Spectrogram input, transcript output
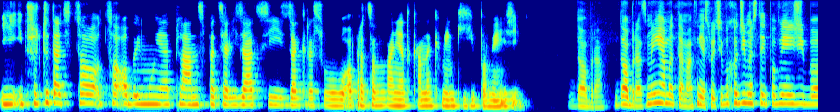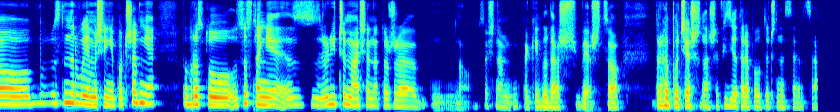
i, i przeczytać, co, co obejmuje plan specjalizacji z zakresu opracowywania tkanek miękkich i powięzi. Dobra, dobra, zmieniamy temat. Nie, słuchajcie, wychodzimy z tej powięzi, bo zdenerwujemy się niepotrzebnie. Po prostu zostanie, liczymy się na to, że no, coś nam takiego dasz, wiesz, co trochę pocieszy nasze fizjoterapeutyczne serca.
